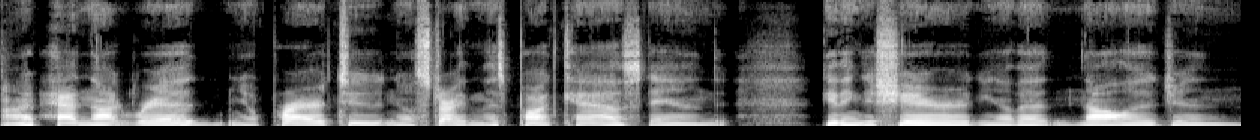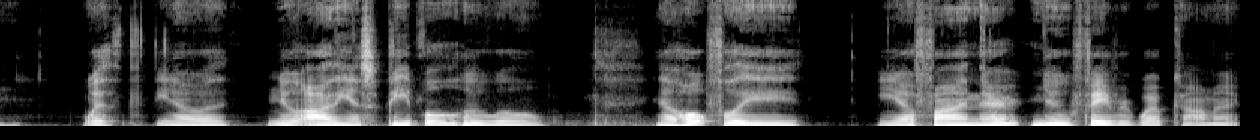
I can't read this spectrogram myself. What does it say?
I had not read you know prior to you know starting this podcast and getting to share you know that knowledge and with you know a new audience of people who will you know hopefully you know, find their new favorite webcomic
